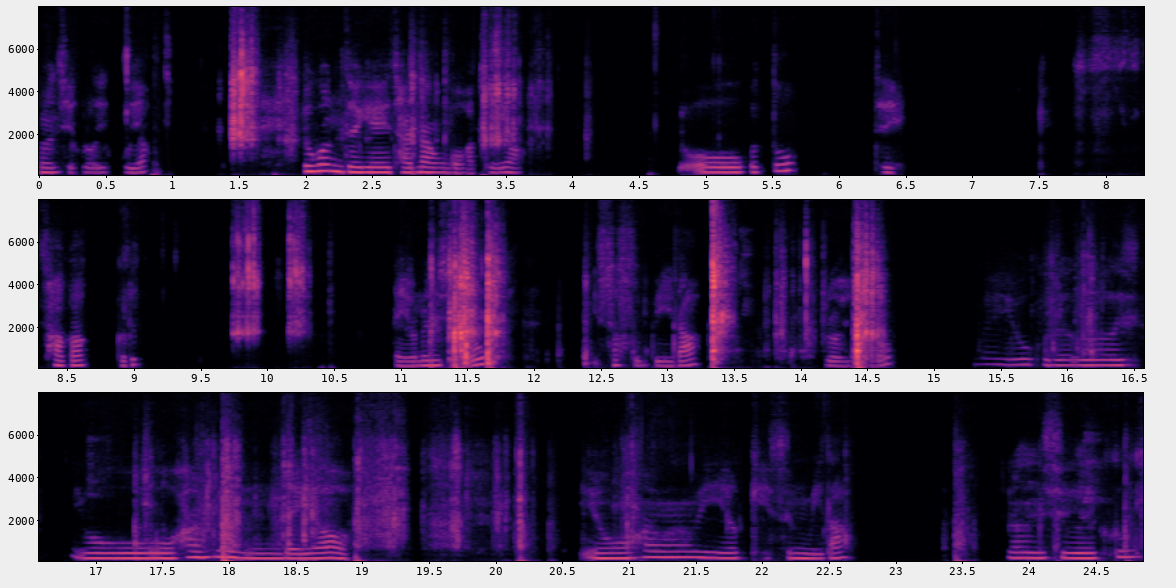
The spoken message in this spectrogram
이런 식으로 있고요. 요건 되게 잘 나온 것 같아요. 요것도 네 사각 그릇 네, 이런 식으로 있었습니다. 이런 식으로 네, 요 그릇 요 함인데요. 요 함이 이렇게 있습니다. 이런 식의 크기,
